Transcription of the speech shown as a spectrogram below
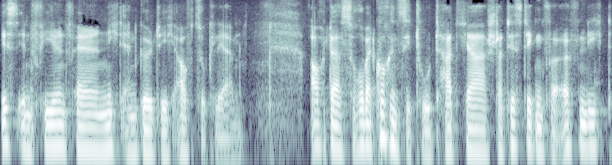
ist in vielen Fällen nicht endgültig aufzuklären. Auch das Robert Koch Institut hat ja Statistiken veröffentlicht,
